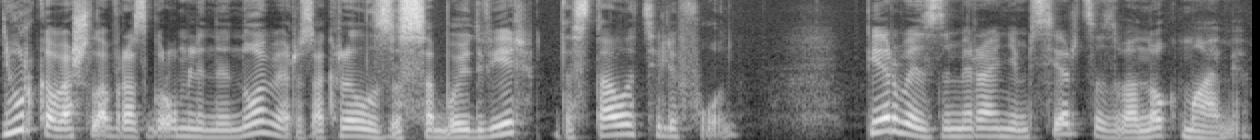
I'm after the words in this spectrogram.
Нюрка вошла в разгромленный номер, закрыла за собой дверь, достала телефон. Первый с замиранием сердца звонок маме.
